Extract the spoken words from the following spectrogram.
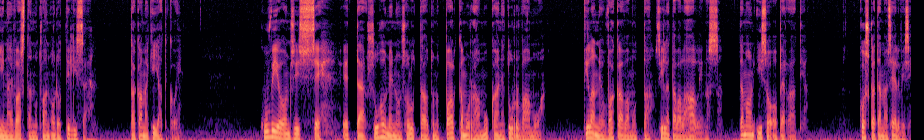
Iina ei vastannut, vaan odotti lisää. Takamäki jatkoi. Kuvio on siis se, että Suhonen on soluttautunut palkkamurhaan mukaan ja turvaa mua. Tilanne on vakava, mutta sillä tavalla hallinnassa. Tämä on iso operaatio. Koska tämä selvisi?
